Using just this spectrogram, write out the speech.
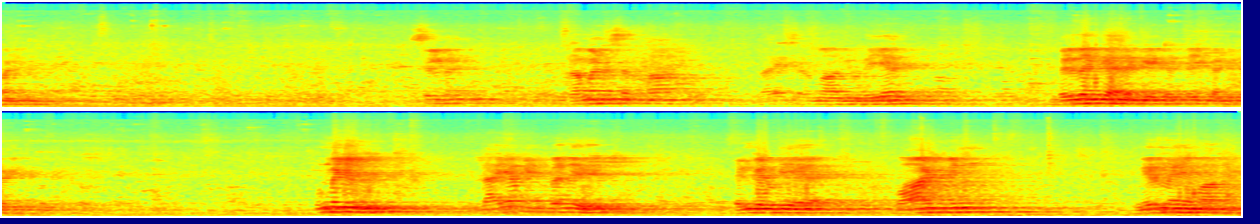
வணக்கம் செல்வன் ரமண சர்மா லய சர்மாவினுடைய மிருதங்க அரங்கேற்றத்தை கண்டுகளித்துக் கொண்டிருக்கிறோம். உண்மையில் லயம் என்பது எங்களுடைய வாழ்வின் நிர்ணயமாகும்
